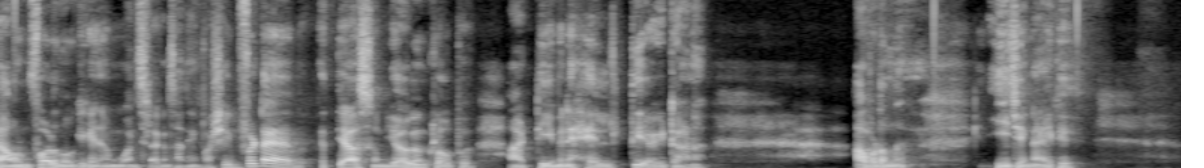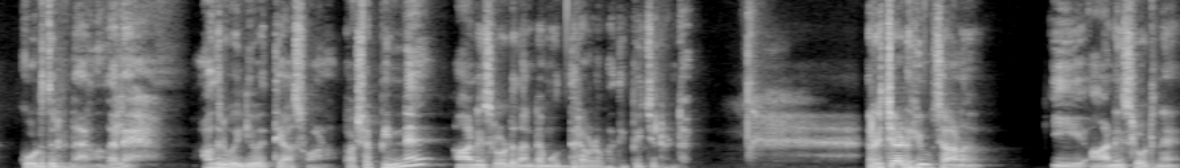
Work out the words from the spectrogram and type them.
ഡൗൺഫോൾ നോക്കിക്കഴിഞ്ഞാൽ നമുക്ക് മനസ്സിലാക്കാൻ സാധിക്കും. പക്ഷേ ഇവിടെ വ്യത്യാസം യോഗം ക്ലോപ്പ് ആ ടീമിനെ ഹെൽത്തി ആയിട്ടാണ് അവിടെ നിന്ന് ഈ ചെങ്ങായിക്ക് കൊടുത്തിട്ടുണ്ടായിരുന്നത് അല്ലേ? അതൊരു വലിയ വ്യത്യാസമാണ്. പക്ഷേ പിന്നെ ആണി സ്ലോട്ട് തന്റെ മുദ്ര അവിടെ പതിപ്പിച്ചിട്ടുണ്ട്. റിച്ചാർഡ് ഹ്യൂസ് ആണ് ഈ ആണി സ്ലോട്ടിനെ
